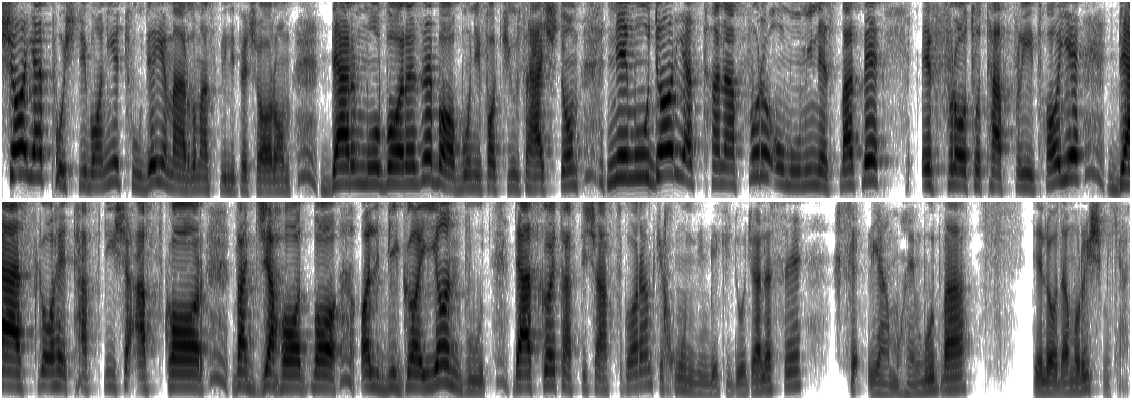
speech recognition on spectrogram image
شاید پشتیبانی توده مردم از فیلیپ چهارم در مبارزه با بونیفاکیوس هشتم نموداری از تنفر عمومی نسبت به افراط و تفریط های دستگاه تفتیش افکار و جهاد با آلبیگاییان بود. دستگاه تفتیش افکار هم که خوندیم یکی دو جلسه خیلی هم مهم بود و دل آدم رو ریش می‌کرد.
